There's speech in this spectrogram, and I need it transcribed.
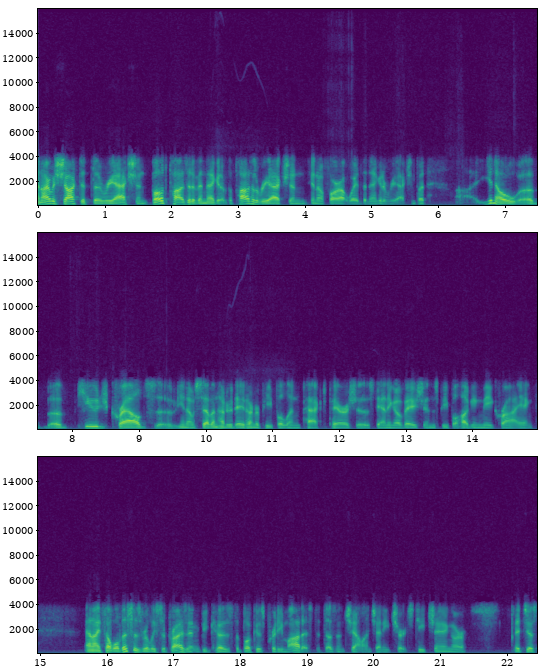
and I was shocked at the reaction, both positive and negative. The positive reaction, you know, far outweighed the negative reaction. But, uh, you know, uh, uh, huge crowds, uh, you know, 700, 800 people in packed parishes, standing ovations, people hugging me, crying. And I thought, well, this is really surprising because the book is pretty modest. It doesn't challenge any church teaching or it just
